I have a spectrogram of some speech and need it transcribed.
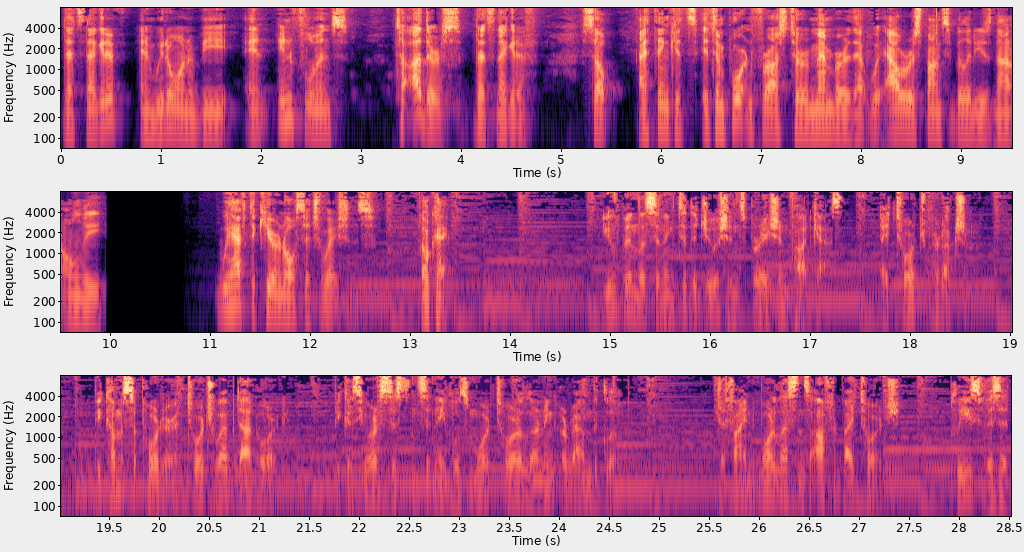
that's negative and we don't want to be an influence to others that's negative. So I think it's, it's important for us to remember that we, our responsibility is not only, we have to care in all situations. Okay. You've been listening to the Jewish Inspiration Podcast, a Torch production. Become a supporter at torchweb.org because your assistance enables more Torah learning around the globe. To find more lessons offered by Torch, please visit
